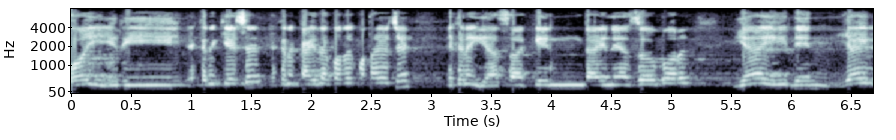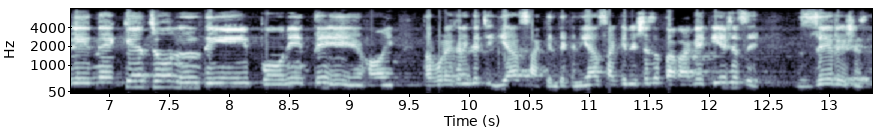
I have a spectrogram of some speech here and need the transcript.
গয়রি এখানে কি আছে? এখানে কায়দা কথা কোথায় হচ্ছে এখানে ইয়াসাকিন ডাইনে জবর ইয়াইলিন ইয়াইলিনে কে জলদি পড়িতে হয়। তারপর এখানে কি আছে? ইয়া সাকিন। দেখেন ইয়াসাকিন এসেছে, তার আগে কি এসেছে? জের এসেছে।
